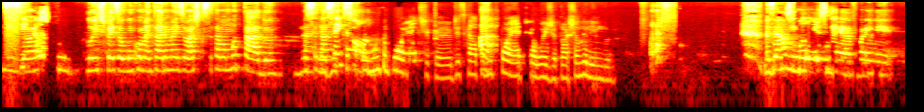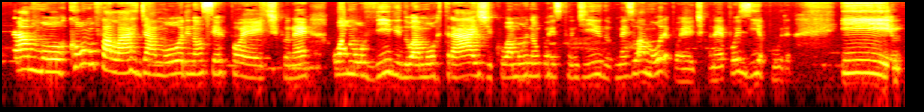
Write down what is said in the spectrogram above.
Se eu acho que o Luiz fez algum comentário, mas eu acho que você estava mutado. Você está sem som. Ela tá muito poética. Eu disse que ela está ah. muito poética hoje. Eu tô achando lindo. mas é amor. Stephanie amor, como falar de amor e não ser poético, né? O amor vívido, o amor trágico, o amor não correspondido, mas o amor é poético, né? É poesia pura. E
